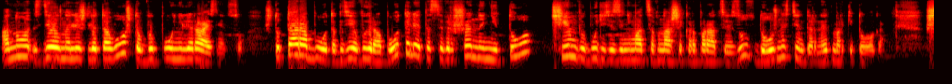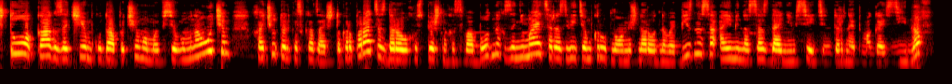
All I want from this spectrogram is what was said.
оно сделано лишь для того, чтобы вы поняли разницу, что та работа, где вы работали, это совершенно не то, чем вы будете заниматься в нашей корпорации ЗУС должности интернет-маркетолога. Что, как, зачем, куда, почему мы всему научим, хочу только сказать, что корпорация здоровых, успешных и свободных занимается развитием крупного международного бизнеса, а именно созданием сети интернет-магазинов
